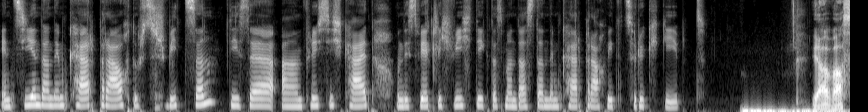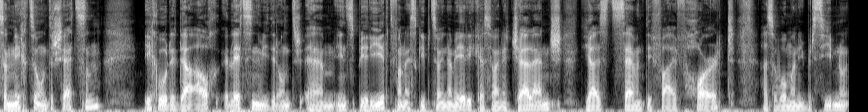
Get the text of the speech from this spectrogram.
entziehen dann dem Körper auch durchs Schwitzen diese ähm, Flüssigkeit und ist wirklich wichtig, dass man das dann dem Körper auch wieder zurückgibt. Ja, Wasser nicht zu unterschätzen. Ich wurde da auch letztens wieder ähm, inspiriert von, es gibt so in Amerika so eine Challenge, die heißt 75 Hard, also wo man über 7,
